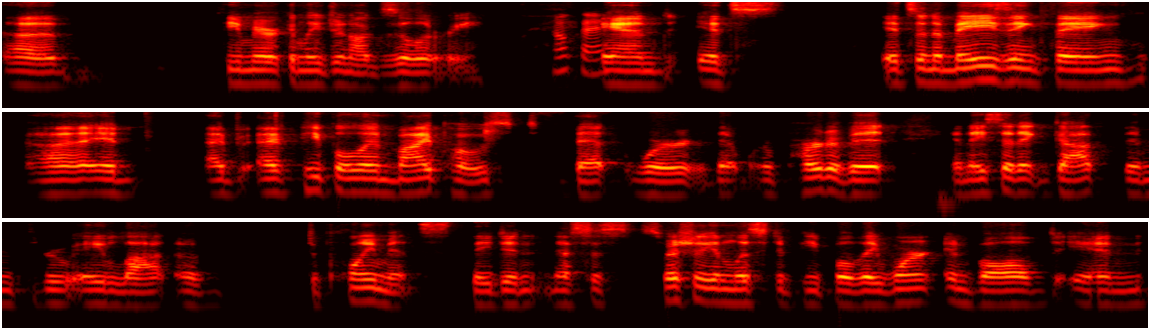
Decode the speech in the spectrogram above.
uh, the american legion auxiliary Okay. and it's it's an amazing thing. Uh, and I've, I have people in my post that were that were part of it, and they said it got them through a lot of deployments. They didn't necessarily, especially enlisted people, they weren't involved in.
